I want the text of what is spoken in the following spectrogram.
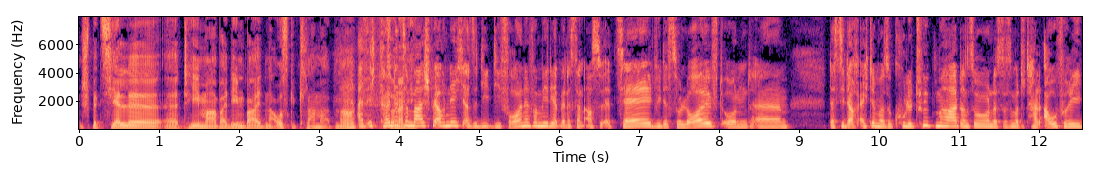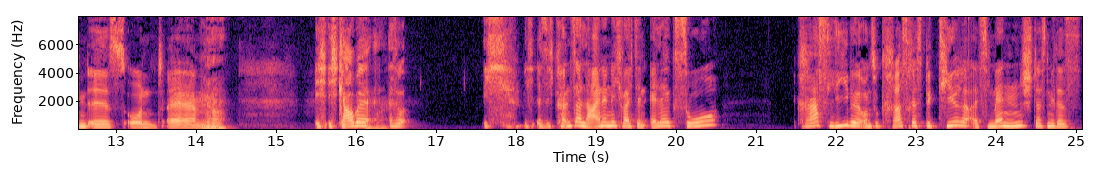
spezielle äh, Thema bei den beiden ausgeklammert. Ne? Also ich könnte Sondern zum Beispiel auch nicht, also die, die Freundin von mir, die hat mir das dann auch so erzählt, wie das so läuft und ähm, dass sie da auch echt immer so coole Typen hat und so und dass das immer total aufregend ist und ähm, Ja. ich, ich glaube, also ich, ich, also ich könnte es alleine nicht, weil ich den Alex so krass liebe und so krass respektiere als Mensch, dass mir das,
